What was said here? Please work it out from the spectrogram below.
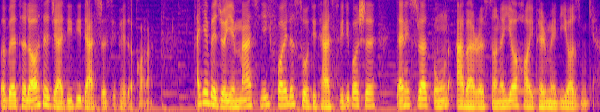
و به اطلاعات جدیدی دسترسی پیدا کنند. اگه به جای متن یک فایل صوتی تصویری باشه در این صورت به اون ابررسانه یا hypermedia میگن.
